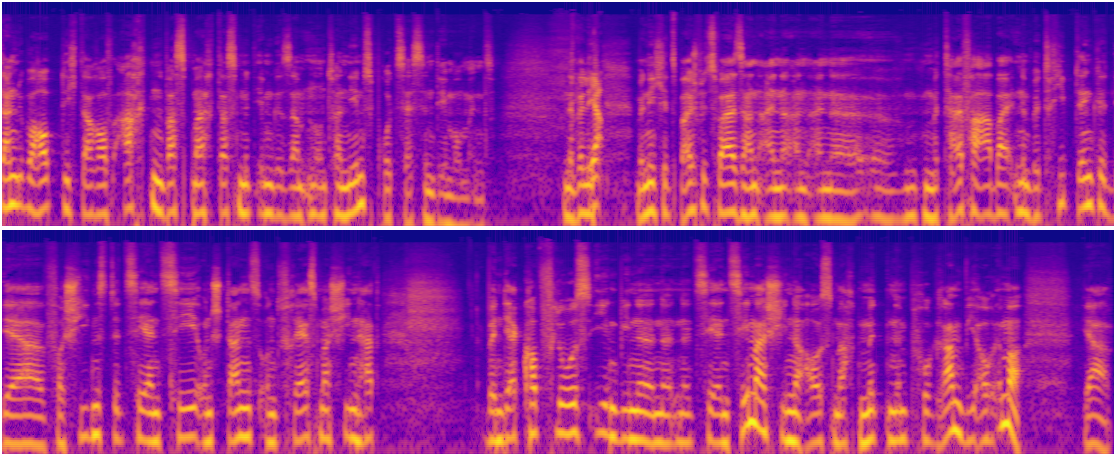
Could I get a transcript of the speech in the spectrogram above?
dann überhaupt nicht darauf achten, was macht das mit ihrem gesamten Unternehmensprozess in dem Moment. Ne, wenn, ich, ja. wenn ich jetzt beispielsweise an eine, an eine äh, metallverarbeitenden Betrieb denke, der verschiedenste CNC und Stanz- und Fräsmaschinen hat, wenn der kopflos irgendwie eine, eine, eine CNC-Maschine ausmacht, mitten im Programm, wie auch immer, ja,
